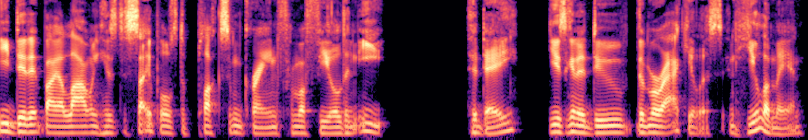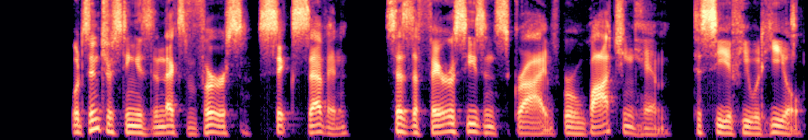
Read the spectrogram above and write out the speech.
he did it by allowing his disciples to pluck some grain from a field and eat. Today, he is going to do the miraculous and heal a man. What's interesting is the next verse, 6 7, says the Pharisees and scribes were watching him to see if he would heal.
